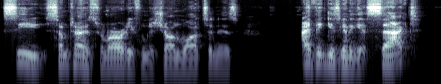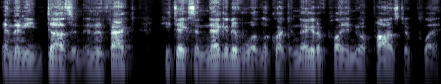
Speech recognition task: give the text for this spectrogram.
see sometimes from already from Deshaun Watson is I think he's going to get sacked and then he doesn't. And in fact, he takes a negative, what looked like a negative play into a positive play.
